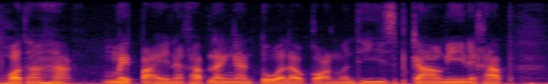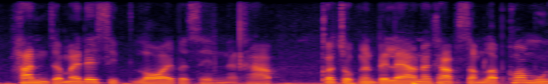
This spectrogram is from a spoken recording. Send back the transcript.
เพราะถ้าหากไม่ไปนะครับรายงานตัวแล้วก่อนวันที่ 29 นี้นะครับ ท่านจะไม่ได้สิทธิ์ร้อยเปอร์เซ็นต์นะครับ ก็จบกันไปแล้วนะครับสำหรับข้อมูล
